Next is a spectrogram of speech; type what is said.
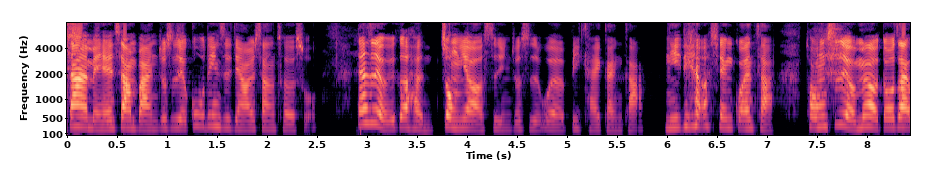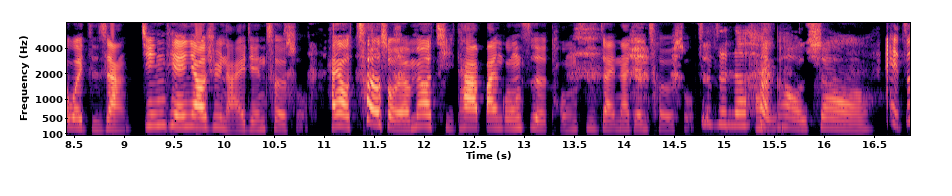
当然每天上班就是有固定时间要去上厕所，但是有一个很重要的事情，就是为了避开尴尬，你一定要先观察同事有没有都在位置上，今天要去哪一间厕所，还有厕所有没有其他办公室的同事在那间厕所，这真的很好笑。哎，这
